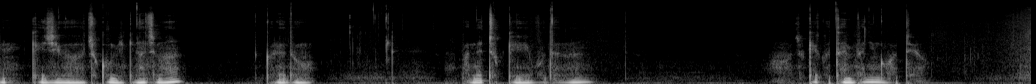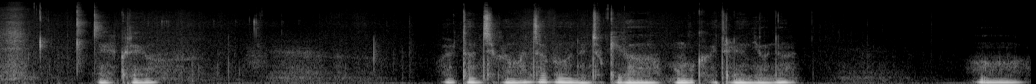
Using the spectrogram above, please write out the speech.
네, 귀지가 조금 있긴 하지만, 그래도 반대쪽 귀보다는 어, 좀 깨끗한 편인 것 같아요. 네, 그래요. 어, 일단 지금 환자분 왼쪽 귀가 먹먹하게 들리는 이유는 어,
